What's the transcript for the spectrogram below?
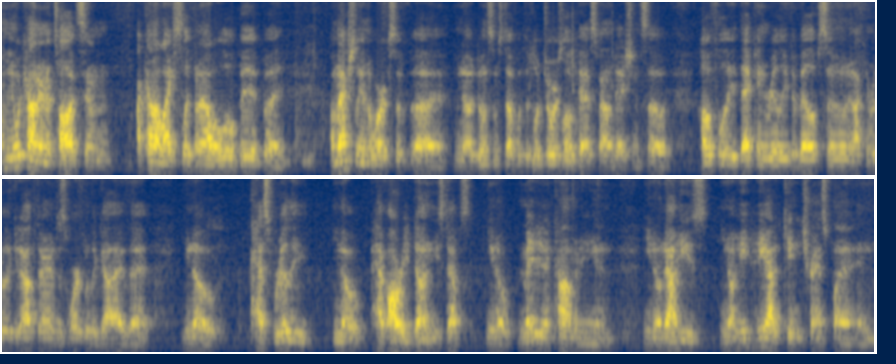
I mean, we're kind of in the talks, and I kind of like slipping out a little bit, but I'm actually in the works of, uh, you know, doing some stuff with the George Lopez Foundation. So hopefully that can really develop soon, and I can really get out there and just work with a guy that, you know, has really, you know, have already done these steps. You know, made it in comedy, and you know now he's, you know, he he had a kidney transplant and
